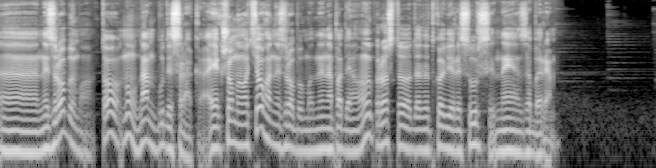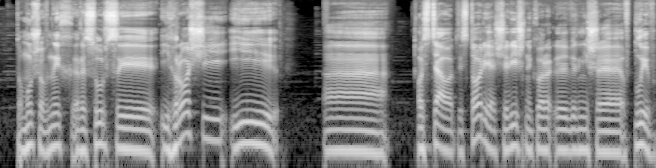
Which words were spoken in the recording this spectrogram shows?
е, не зробимо, то ну, нам буде срака. А якщо ми оцього не зробимо, не нападемо, ми просто додаткові ресурси не заберемо. Тому що в них ресурси і гроші, і е, ось ця от історія, щорічний е, вірніше, вплив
